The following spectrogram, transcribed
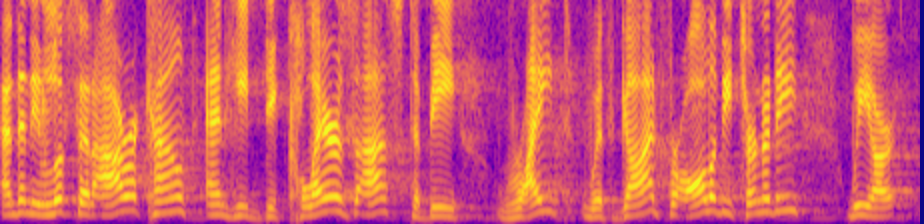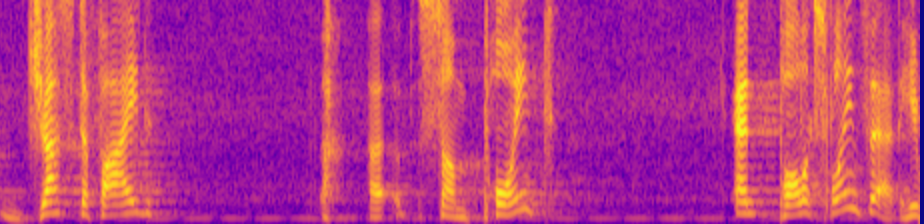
And then he looks at our account and he declares us to be right with God for all of eternity we are justified uh, some point. And Paul explains that. He,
